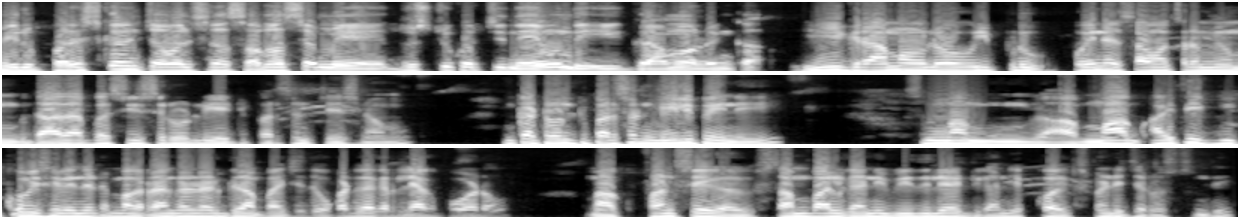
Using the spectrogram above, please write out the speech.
మీరు పరిష్కరించవలసిన సమస్య మీ దృష్టికి వచ్చింది ఏముంది ఈ గ్రామంలో ఇంకా? ఈ గ్రామంలో ఇప్పుడు పోయిన సంవత్సరం మేము దాదాపుగా సీసీ రోడ్లు ఎయిటీ పర్సెంట్ చేసినాము. ఇంకా ట్వంటీ పర్సెంట్ మిగిలిపోయినాయి. మా- అయితే ఇంకో విషయం ఏంటంటే మాకు రంగనాథ్ గ్రామ పంచాయతీ ఒకటి దగ్గర లేకపోవడం మాకు ఫండ్స్ స్తంభాలు కానీ వీధి లైట్ కానీ ఎక్కువ ఎక్స్పెండిచర్ వస్తుంది.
